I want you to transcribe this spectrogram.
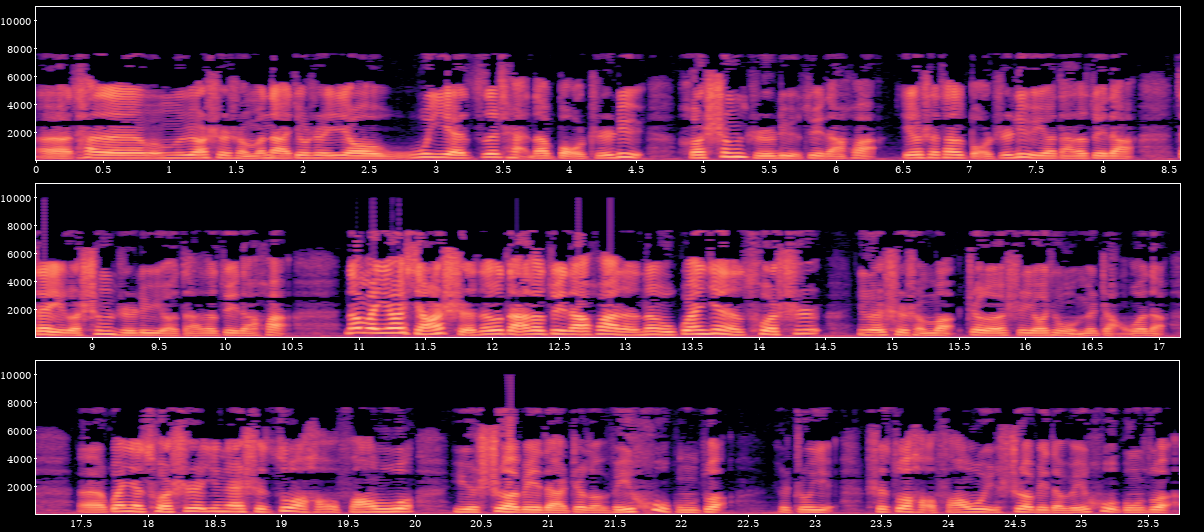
呃，它的目标是什么呢？就是要物业资产的保值率和升值率最大化，一个是它的保值率要达到最大，再一个升值率要达到最大化。那么要想使都达到最大化的那个关键的措施应该是什么？这个是要求我们掌握的。呃，关键措施应该是做好房屋与设备的这个维护工作。要注意，是做好房屋与设备的维护工作。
